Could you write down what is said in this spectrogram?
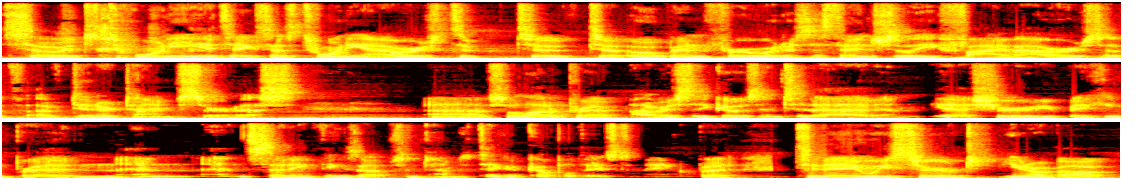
So it's 20, it takes us 20 hours to, to, to open for what is essentially five hours of, of dinner time service. Uh, so a lot of prep obviously goes into that. And yeah, sure, you're baking bread and, and, and setting things up. Sometimes it takes a couple days to make. But today we served, you know, about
